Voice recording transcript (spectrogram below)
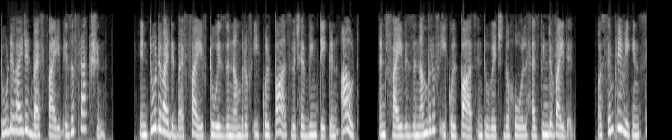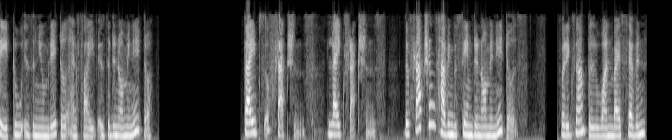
2 divided by 5 is a fraction. In 2 divided by 5, 2 is the number of equal parts which have been taken out and 5 is the number of equal parts into which the whole has been divided. Or simply we can say 2 is the numerator and 5 is the denominator. Types of fractions. Like fractions. The fractions having the same denominators. For example, 1 by 7,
